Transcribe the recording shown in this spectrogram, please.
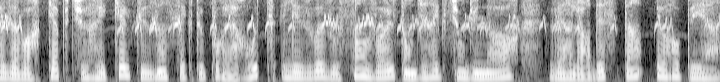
Après avoir capturé quelques insectes pour la route, les oiseaux s'envolent en direction du nord vers leur destin européen.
